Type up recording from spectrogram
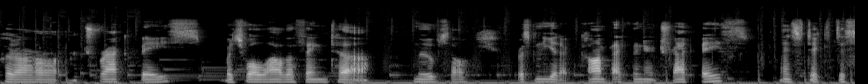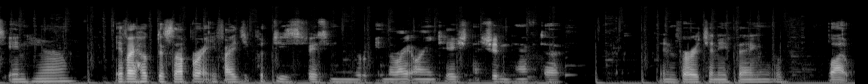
put our, our track base, which will allow the thing to move. So we're just going to get a compact linear track base and stick this in here. If I hook this up right, if I put these facing in the right orientation, I shouldn't have to invert anything, but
